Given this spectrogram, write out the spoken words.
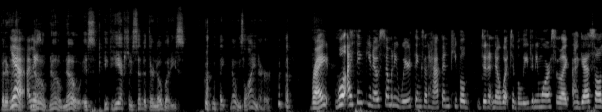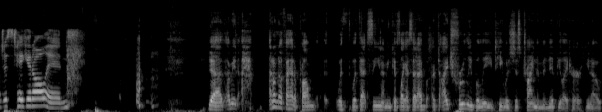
But everyone's Yeah, like, I mean- no, no, no. It's he. He actually said that they're nobodies. I'm like, no, he's lying to her. Right? Well, I think, you know, so many weird things that happened, people didn't know what to believe anymore. So, like, I guess I'll just take it all in. Yeah, I mean, I don't know if I had a problem with with that scene. I mean, because like I said, I I truly believed he was just trying to manipulate her. You know,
